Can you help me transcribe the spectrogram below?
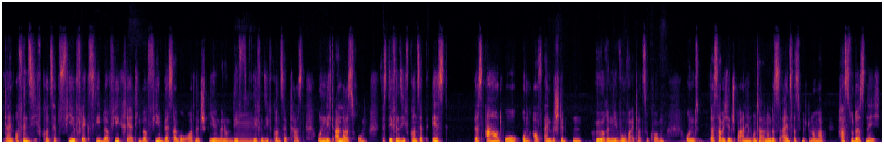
dein Offensivkonzept viel flexibler, viel kreativer, viel besser geordnet spielen, wenn du ein Def Mhm. Defensivkonzept hast und nicht andersrum. Das Defensivkonzept ist das A und O, um auf einem bestimmten höheren Niveau weiterzukommen. Und das habe ich in Spanien unter anderem, das ist eins, was ich mitgenommen habe. Hast du das nicht,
